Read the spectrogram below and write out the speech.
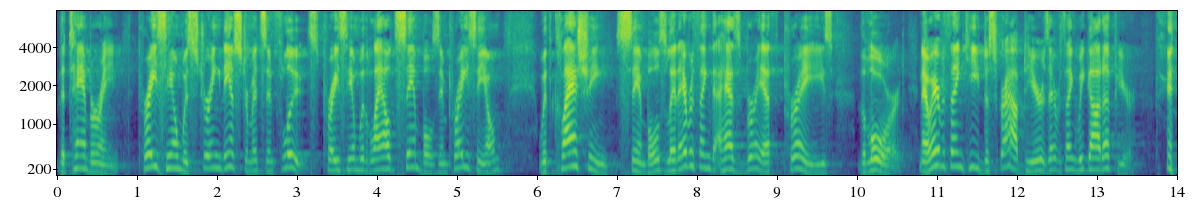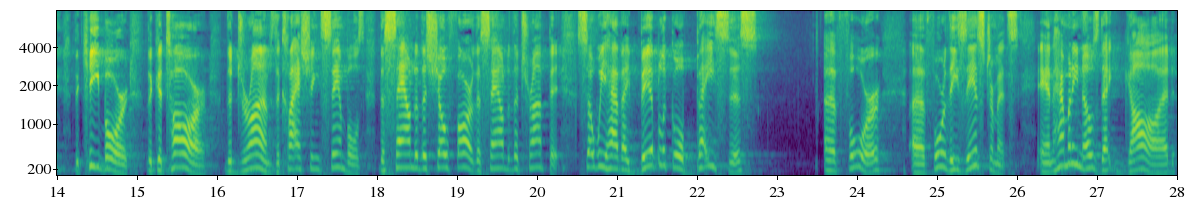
the tambourine. Praise Him with stringed instruments and flutes. Praise Him with loud cymbals. And praise Him with clashing cymbals. Let everything that has breath praise the Lord. Now, everything He described here is everything we got up here. the keyboard, the guitar, the drums, the clashing cymbals, the sound of the shofar, the sound of the trumpet. So we have a biblical basis uh, for, uh, for these instruments. And how many knows that God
